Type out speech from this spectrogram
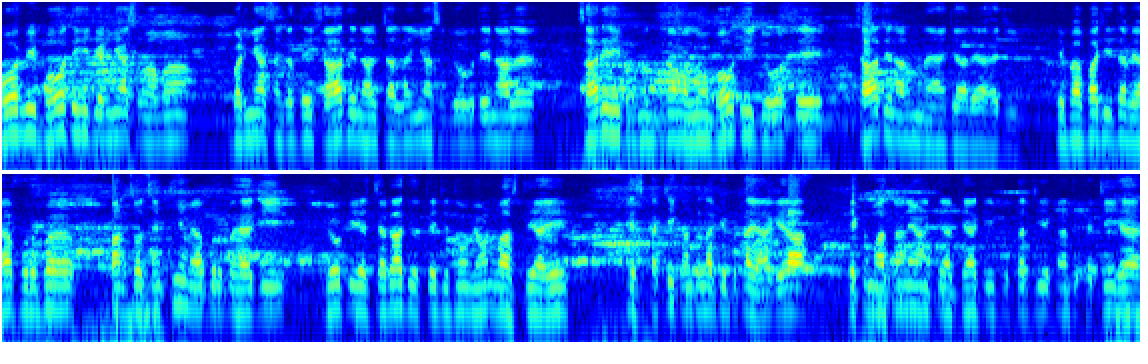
ਹੋਰ ਵੀ ਬਹੁਤ ਹੀ ਜਿਹੜੀਆਂ ਸੇਵਾਵਾਂ ਬੜੀਆਂ ਸੰਗਤ ਦੇ ਸ਼ਾਹ ਦੇ ਨਾਲ ਚੱਲ ਰਹੀਆਂ, ਸਹਿਯੋਗ ਦੇ ਨਾਲ ਸਾਰੇ ਹੀ ਪ੍ਰਬੰਧਕਾਂ ਵੱਲੋਂ ਬਹੁਤ ਹੀ ਜ਼ੋਰ ਤੇ ਸ਼ਾਹ ਦੇ ਨਾਲ ਮਨਾਇਆ ਜਾ ਰਿਹਾ ਹੈ ਜੀ। ਇਹ ਬਾਬਾ ਜੀ ਦਾ ਵਿਆਹ ਪੁਰਬ 537 ਵਿਆਹ ਪੁਰਬ ਹੈ ਜੀ, ਜੋ ਕਿ ਇਸ ਜਗ੍ਹਾ ਦੇ ਉੱਤੇ ਜਦੋਂ ਵਿਆਹਣ ਵਾਸਤੇ ਆਏ, ਇਸ ਕੱਚੀ ਕੰਧ ਲਾਗੇ ਬਿਠਾਇਆ ਗਿਆ। ਇੱਕ ਮਾਤਾ ਨੇ ਆਣ ਕੇ ਆਖਿਆ ਕਿ ਪੁੱਤਰ ਜੀ, ਇਹ ਕੰਧ ਕੱਚੀ ਹੈ,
